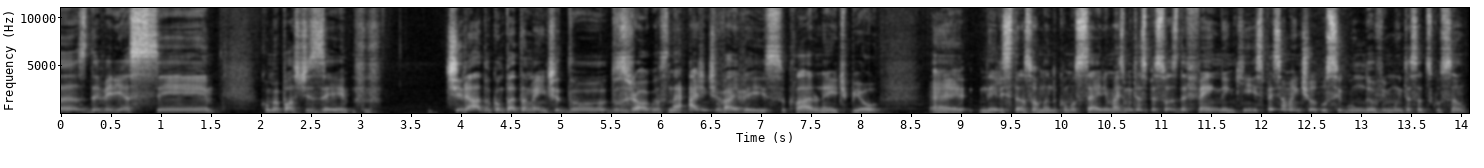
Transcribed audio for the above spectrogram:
Us deveria ser. Como eu posso dizer? tirado completamente do- dos jogos, né? A gente vai ver isso, claro, na HBO. é, nele se transformando como série, mas muitas pessoas defendem que, especialmente o, o segundo, eu vi muito essa discussão,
